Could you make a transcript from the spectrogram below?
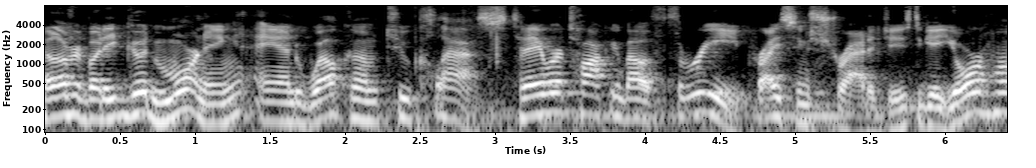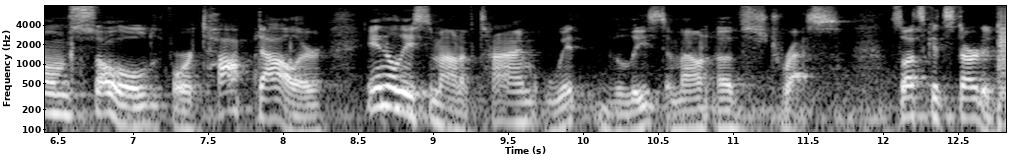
Hello, everybody. Good morning and welcome to class. Today we're talking about three pricing strategies to get your home sold for top dollar in the least amount of time with the least amount of stress. So let's get started.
